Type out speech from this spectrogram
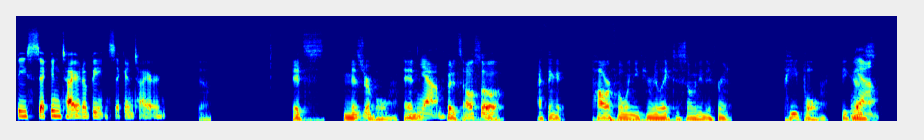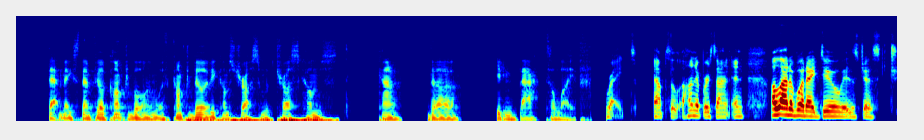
be sick and tired of being sick and tired. Yeah. It's miserable. And yeah. But it's also I think it's powerful when you can relate to so many different people because yeah. that makes them feel comfortable and with comfortability comes trust and with trust comes kind of the getting back to life. Right. Absolutely. 100%. And a lot of what I do is just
